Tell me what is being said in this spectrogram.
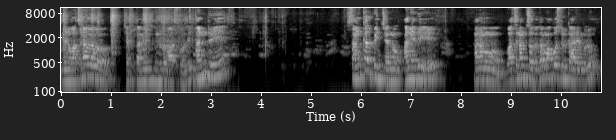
నేను వచనాలు చెప్తాను ఇందులో రాసుకోండి. తండ్రి సంకల్పించను అనేది మనము వచనం చదువుదాం అపోస్తుల కార్యములు.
